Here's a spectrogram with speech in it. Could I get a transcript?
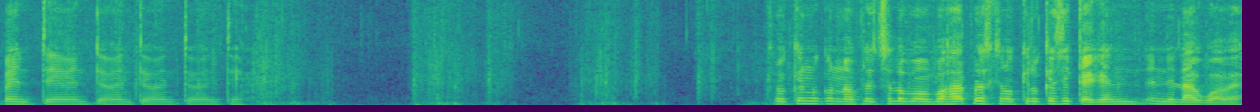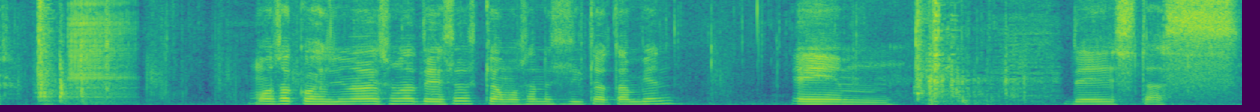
20, 20, 20, 20, 20. Creo que con una flecha lo vamos a bajar, pero es que no quiero que se caigan en, el agua, a ver. Vamos a coger una vez una de esas que vamos a necesitar también. Em, de estas.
